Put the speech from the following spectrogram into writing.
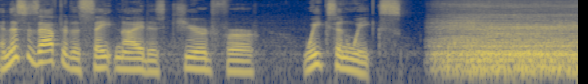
And this is after the Satanite is cured for weeks and weeks. And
